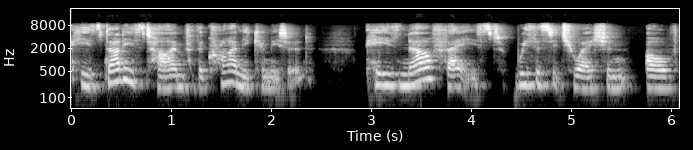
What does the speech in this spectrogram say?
he's done his time for the crime he committed. He's now faced with the situation of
